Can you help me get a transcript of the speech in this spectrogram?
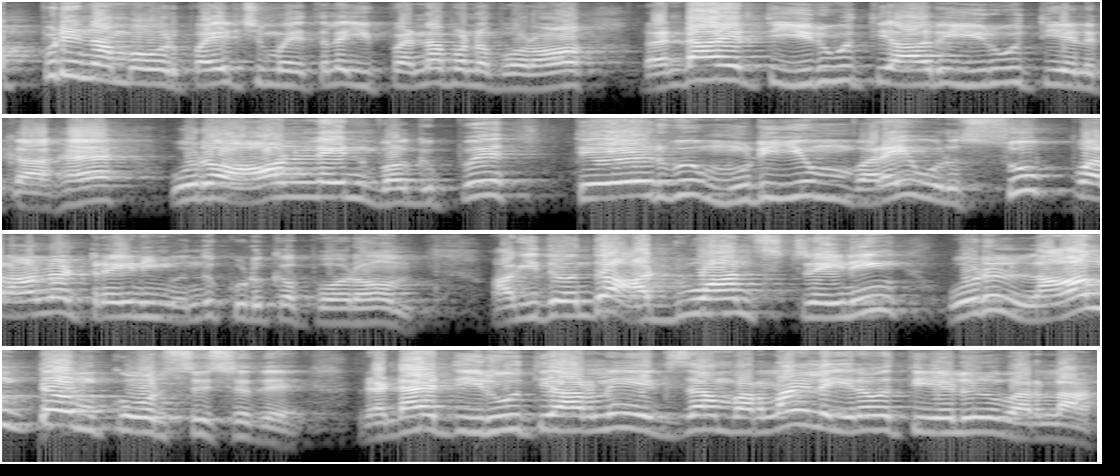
அப்படி நம்ம ஒரு பயிற்சி மையத்தில் இப்போ என்ன பண்ண போகிறோம் ரெண்டாயிரத்தி இருபத்தி ஆறு இருபத்தி ஏழுக்காக ஒரு ஆன்லைன் வகுப்பு தேர்வு முடியும் வரை ஒரு சூப்பரான ட்ரைனிங் வந்து கொடுக்க போகிறோம் இது வந்து அட்வான்ஸ் ட்ரைனிங் ஒரு லாங் டேர்ம் கோர்ஸ் இது. ரெண்டாயிரத்தி இருபத்தி ஆறுலையும் எக்ஸாம் வரலாம் இல்லை இருபத்தி ஏழுன்னு வரலாம்.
